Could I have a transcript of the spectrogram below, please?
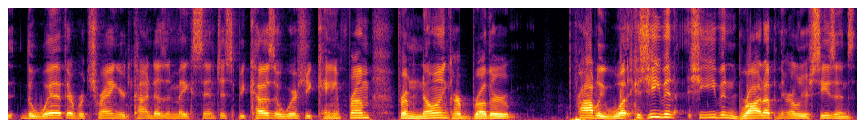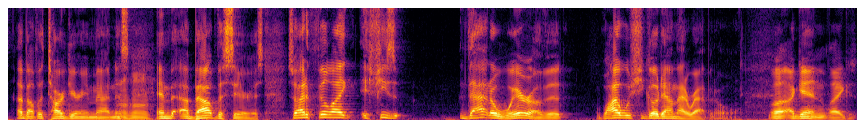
uh, The way that they're portraying her kind of doesn't make sense, just because of where she came from, from knowing her brother probably what. Because she even she even brought up in the earlier seasons about the Targaryen madness Mm-hmm. and about Viserys. So I feel like if she's that aware of it, why would she go down that rabbit hole? Well, again, like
